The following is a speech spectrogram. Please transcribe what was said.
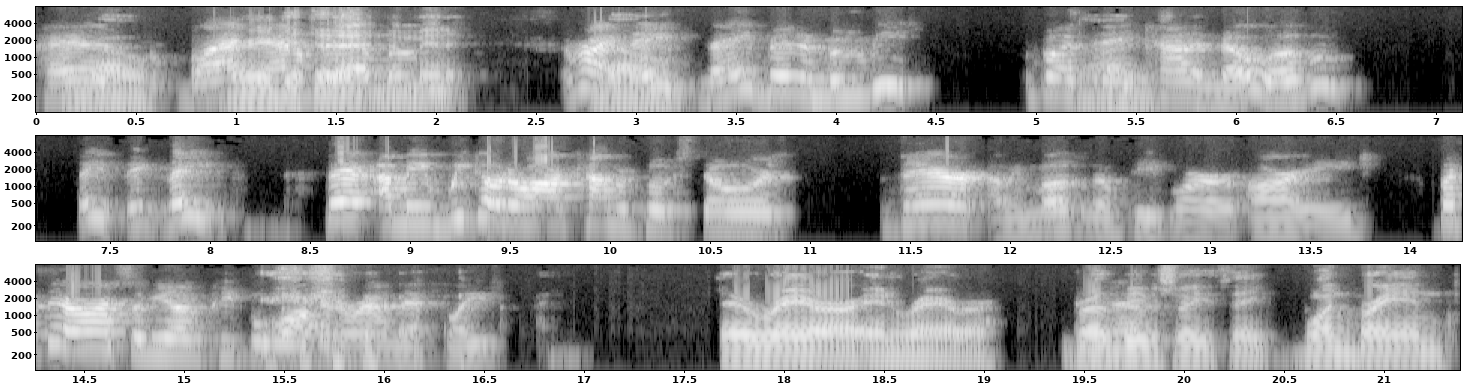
Had no, Black Adam get to that in a, minute. Right, no. they they ain't been in movies, but no, they kind of know of them. They they they they I mean, we go to our comic book stores. There, I mean, most of them people are our age, but there are some young people walking around that place. They're rarer and rarer. Brother yeah. Beavis, what do you think? One brand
